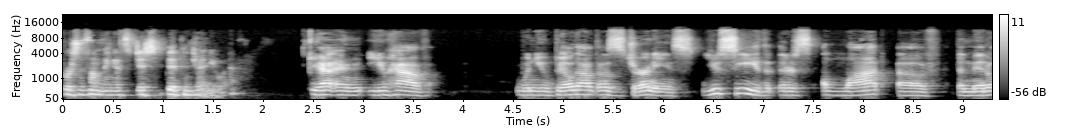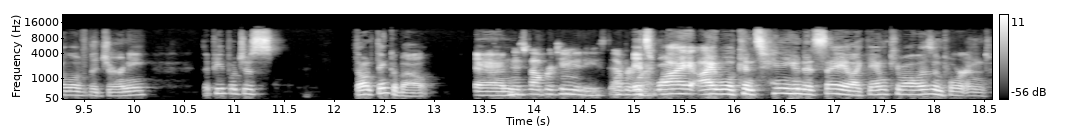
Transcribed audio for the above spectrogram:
versus something that's just disingenuous. Yeah, and you have when you build out those journeys, you see that there's a lot of the middle of the journey that people just don't think about. And missed opportunities everywhere. It's why I will continue to say like the MQL is important.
